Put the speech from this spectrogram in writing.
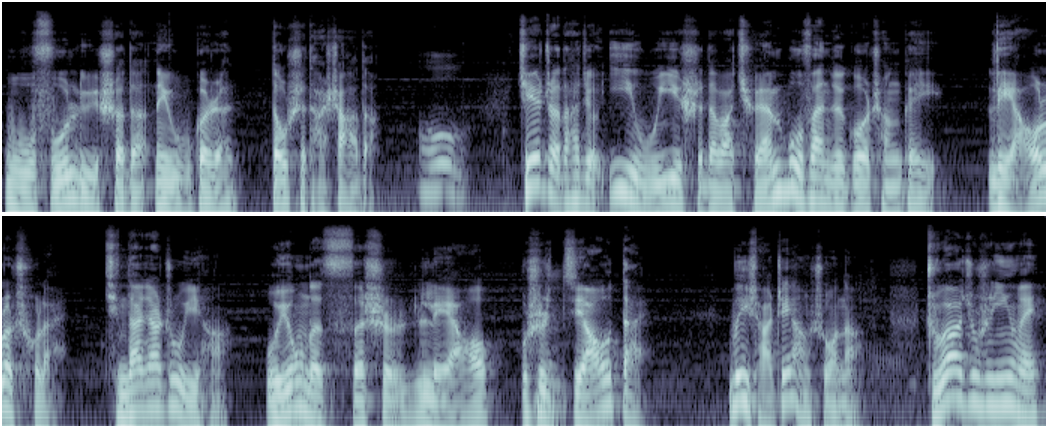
五福旅社的那五个人都是他杀的。哦，接着他就一五一十的把全部犯罪过程给聊了出来。请大家注意哈，我用的词是聊，不是交代。为啥这样说呢？主要就是因为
